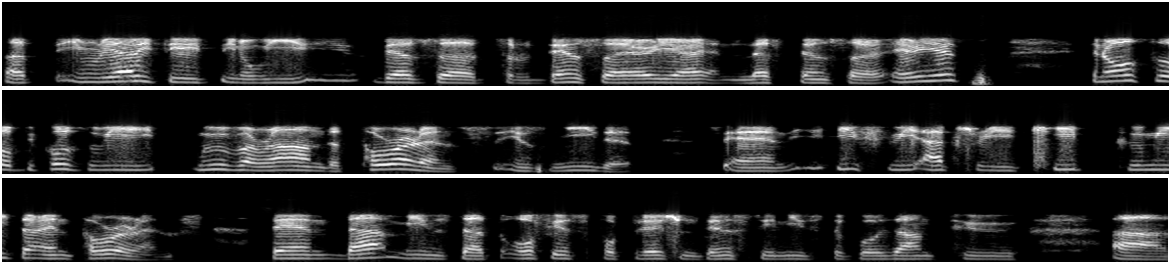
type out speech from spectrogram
But in reality, you know, we there's a sort of denser area and less denser areas, and also because we move around, the tolerance is needed. And if we actually keep two meter and tolerance, then that means that office population density needs to go down to uh,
